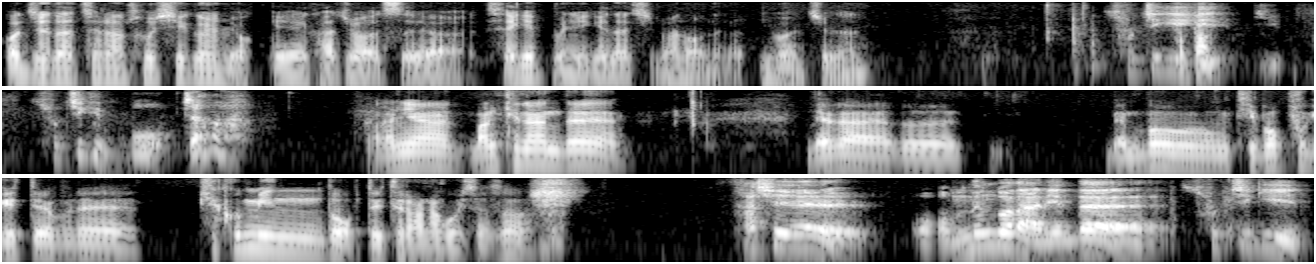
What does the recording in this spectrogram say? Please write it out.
언제나처럼 소식을 몇 개 가져왔어요. 세 개뿐이긴 하지만, 오늘, 이번 주는. 솔직히 이- 솔직히 뭐 없잖아. 아니야 많긴 한데 내가 그 멘붕 디버프기 때문에 피그민도 업데이트를 안 하고 있어서 사실 없는 건 아닌데 솔직히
